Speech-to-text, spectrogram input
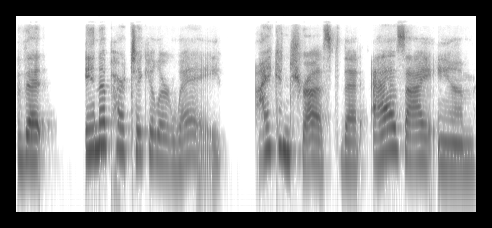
that in a particular way, I can trust that as I am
